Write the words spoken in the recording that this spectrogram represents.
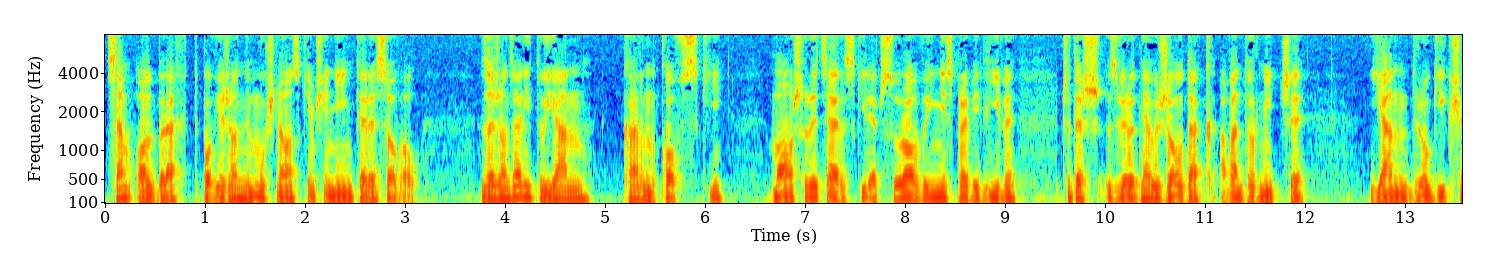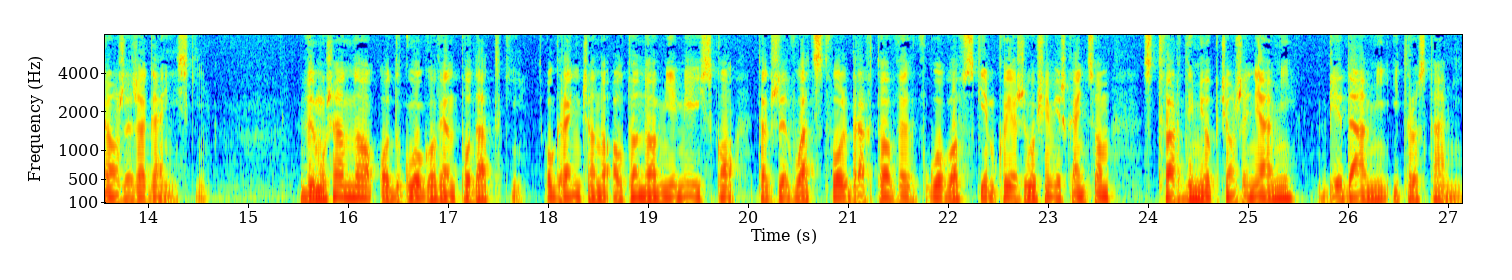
Sam Olbracht powierzonym mu Śląskiem się nie interesował. Zarządzali tu Jan Karnkowski, mąż rycerski, lecz surowy i niesprawiedliwy, czy też zwyrodniały żołdak, awanturniczy Jan II książę Żagański. Wymuszano od Głogowian podatki, ograniczano autonomię miejską, także władztwo olbrachtowe w Głogowskiem kojarzyło się mieszkańcom z twardymi obciążeniami, biedami i troskami.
